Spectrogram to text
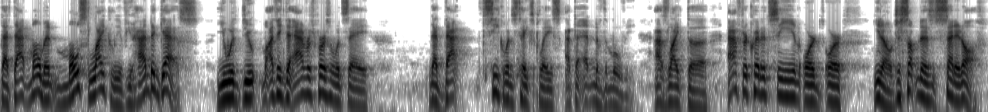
that that moment most likely if you had to guess, you would you I think the average person would say that that sequence takes place at the end of the movie as like the after credit scene or or you know, just something to set it off.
